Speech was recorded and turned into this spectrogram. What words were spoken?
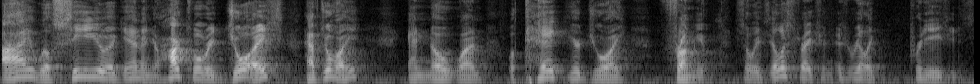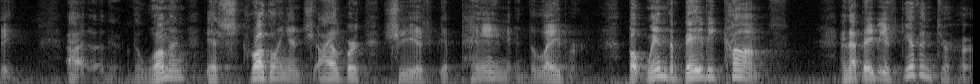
I will see you again, and your hearts will rejoice, have joy, and no one will take your joy from you. So his illustration is really pretty easy to see. Uh, the, the, woman is struggling in childbirth. She is in pain in the labor. But when the baby comes and that baby is given to her,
